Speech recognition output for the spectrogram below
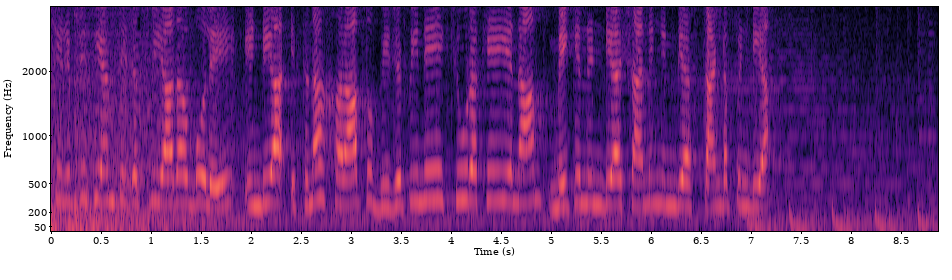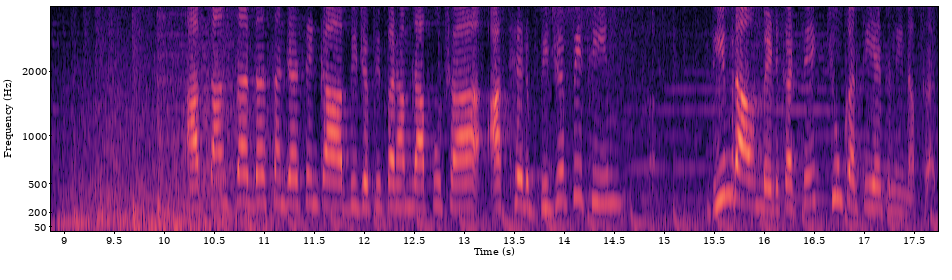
के डिप्टी सीएम तेजस्वी यादव बोले, इंडिया इतना खराब तो बीजेपी ने क्यों रखे ये नाम? Make in India, shining India, stand up India. आप सांसद संजय सिंह का बीजेपी पर हमला पूछा, आखिर बीजेपी थीम भीमराव अंबेडकर से क्यों करती है इतनी नफरत?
